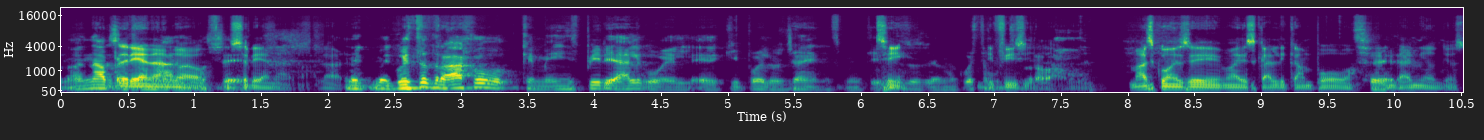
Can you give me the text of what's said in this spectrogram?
no es nada sería nada nuevo, sería nada me, cuesta trabajo que me inspire algo el, equipo de los Giants, ¿me Sí, me cuesta difícil. trabajo. Más con ese mariscal de campo, sí. Dios.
